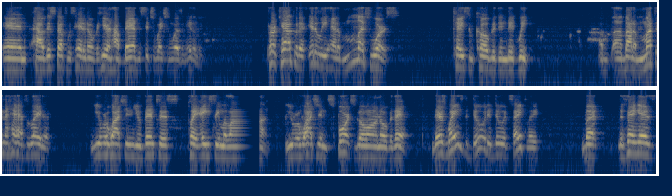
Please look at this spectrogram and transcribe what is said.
and how this stuff was headed over here and how bad the situation was in Italy. Per capita, Italy had a much worse case of COVID than did we. About a month and a half later, you were watching Juventus play AC Milan. You were watching sports go on over there. There's ways to do it and do it safely, but the thing is,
